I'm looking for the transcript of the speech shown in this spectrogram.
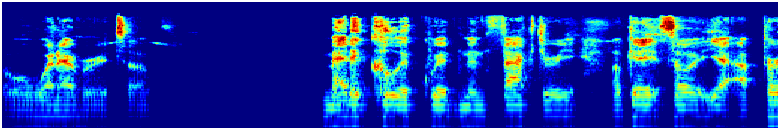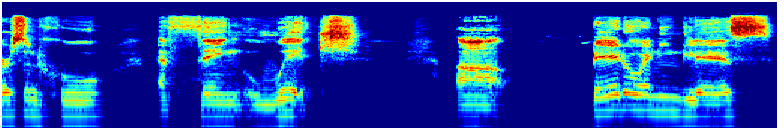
or whatever it's a medical equipment factory. Okay, so yeah, a person who, a thing which. Uh, pero en inglés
